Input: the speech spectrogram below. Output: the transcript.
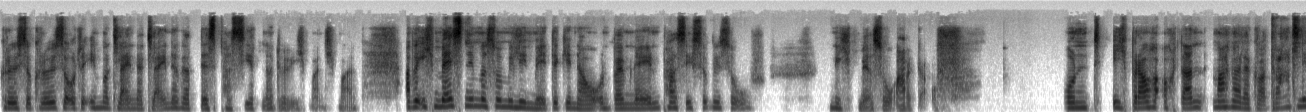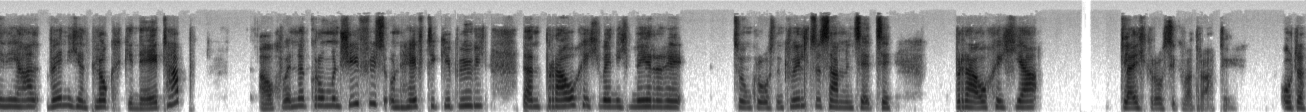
größer, größer oder immer kleiner, kleiner wird. Das passiert natürlich manchmal. Aber ich messe immer so Millimeter genau und beim Nähen passe ich sowieso nicht mehr so arg auf. Und ich brauche auch dann manchmal ein Quadratlineal, wenn ich einen Block genäht habe, auch wenn er krumm und schief ist und heftig gebügelt, dann brauche ich, wenn ich mehrere zum großen Quilt zusammensetze, brauche ich ja gleich große Quadrate. Oder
